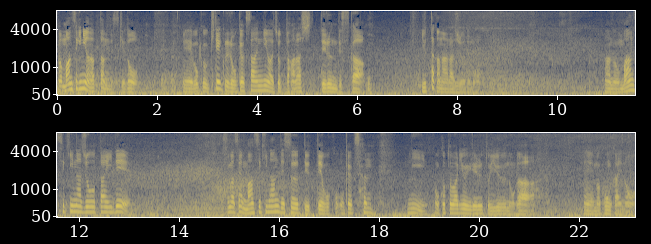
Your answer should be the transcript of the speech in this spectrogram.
まあ、満席にはなったんですけど、えー、僕来てくれるお客さんにはちょっと話してるんですが言ったかなラジオでも。あの満席な状態で「すいません満席なんです」って言ってお客さんにお断りを入れるというのが、えー、まあ、今回の、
